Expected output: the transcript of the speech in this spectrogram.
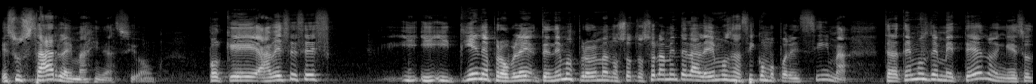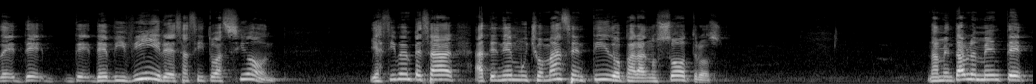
es usar la imaginación. porque a veces es y, tiene tenemos problemas nosotros, solamente la leemos así como por encima. Tratemos de meternos en eso, de, de, vivir esa situación. Y así va a empezar a tener mucho más sentido para nosotros. Lamentablemente,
